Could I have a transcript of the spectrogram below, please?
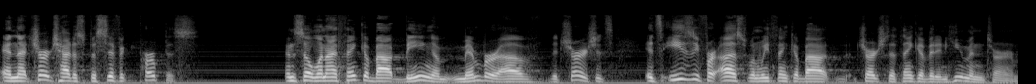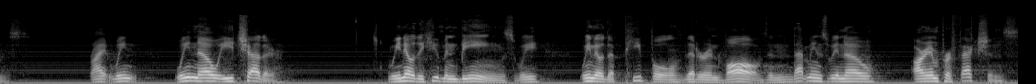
and that church had a specific purpose. And so when I think about being a member of the church, it's, it's easy for us when we think about church to think of it in human terms, right? We, we know each other. We know the human beings. We, we know the people that are involved, and that means we know our imperfections.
